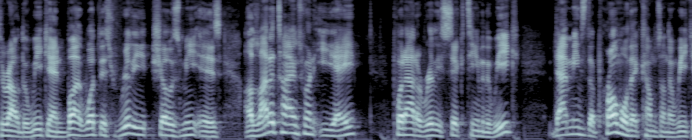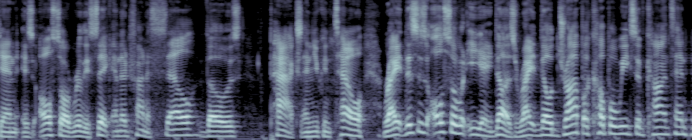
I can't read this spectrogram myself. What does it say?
throughout the weekend. But what this really shows me is a lot of times when EA put out a really sick team of the week, that means the promo that comes on the weekend is also really sick and they're trying to sell those packs and you can tell right this is also what ea does right they'll drop a couple weeks of content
